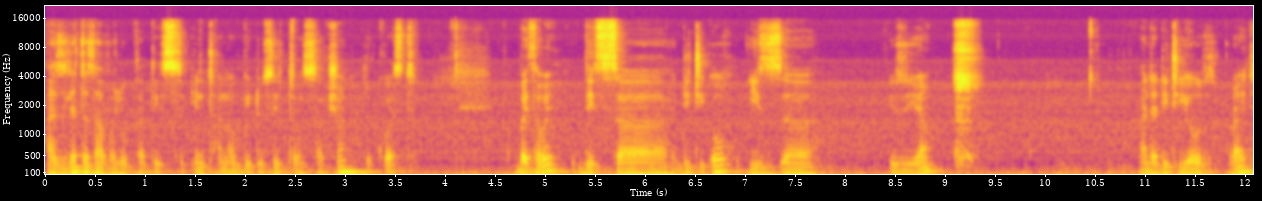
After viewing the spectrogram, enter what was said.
as let us have a look at this internal b2c transaction request. By the way this uh, dto is uh, is here. Under dtos right?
